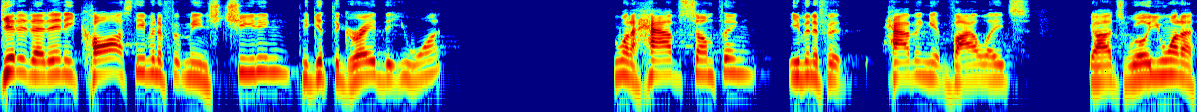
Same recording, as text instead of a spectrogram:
get it at any cost, even if it means cheating to get the grade that you want. You want to have something, even if it having it violates God's will. You want to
